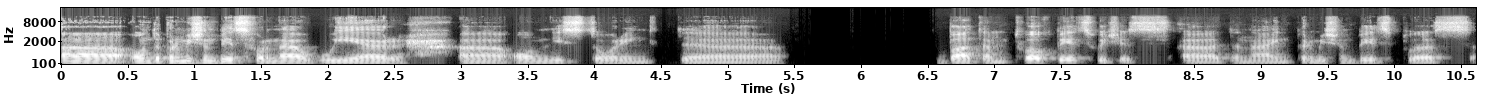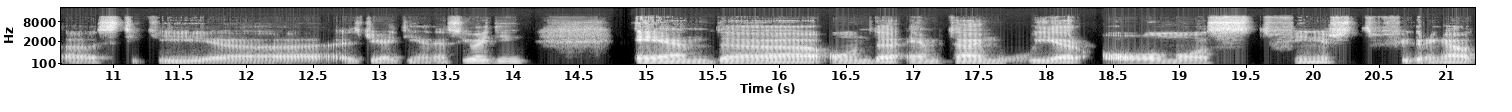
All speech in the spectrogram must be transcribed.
Uh, on the permission bits for now, we are uh, only storing the bottom 12 bits, which is uh, the nine permission bits plus uh, sticky SGID and SUID. And uh, on the M time, we are almost finished figuring out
